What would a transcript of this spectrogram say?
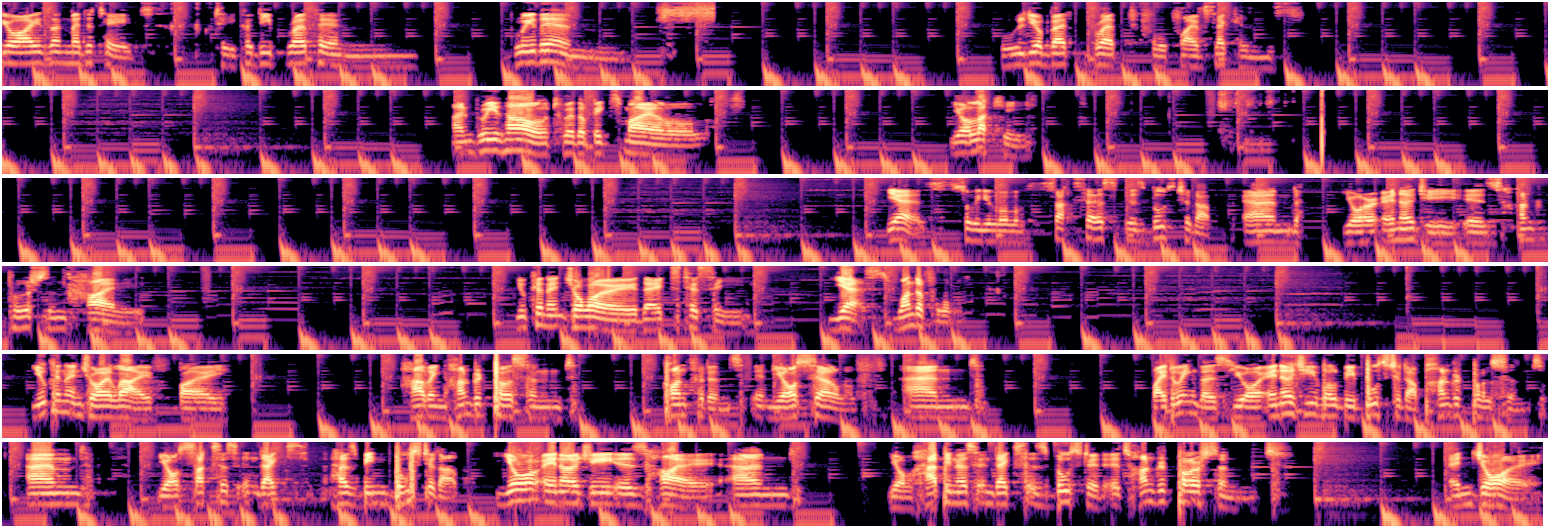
Your eyes and meditate. Take a deep breath in. Breathe in. Hold your breath for 5 seconds. And breathe out with a big smile. You're lucky. Yes, so your success is boosted up and your energy is 100% high. You can enjoy the ecstasy. Yes, wonderful. You can enjoy life by having 100% confidence in yourself. And by doing this your energy will be boosted up 100% and your success index has been boosted up. Your energy is high and your happiness index is boosted. It's 100% enjoy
